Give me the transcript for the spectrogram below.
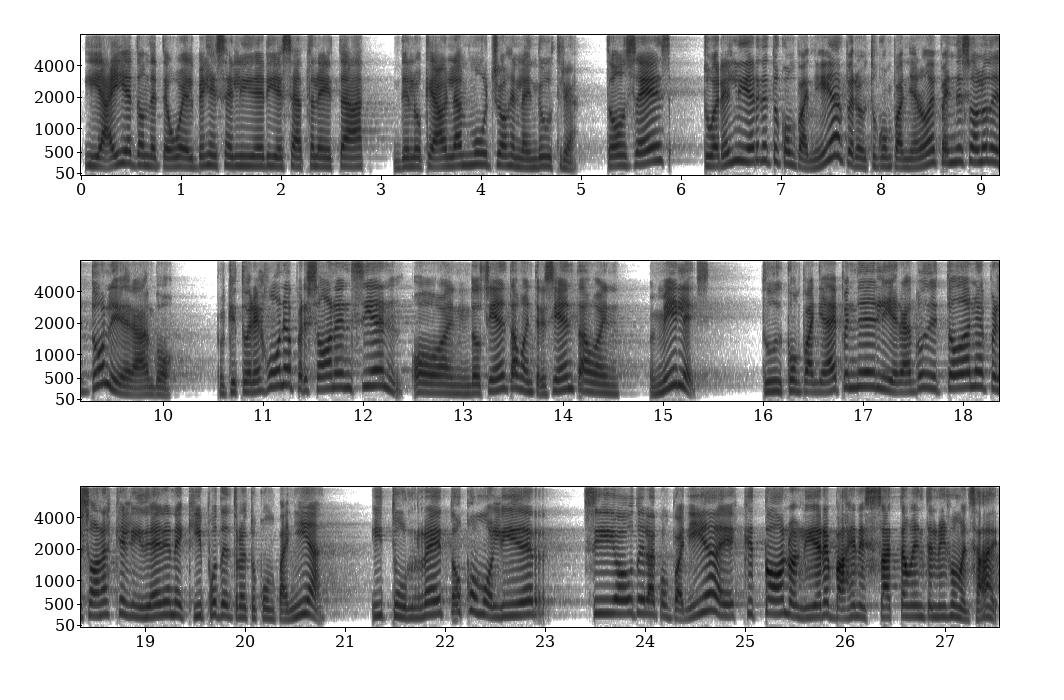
Y ahí es donde te vuelves ese líder y ese atleta de lo que hablan muchos en la industria. Entonces, tú eres líder de tu compañía, pero tu compañía no depende solo de tu liderazgo, porque tú eres una persona en 100 o en 200 o en 300 o en, miles. Tu compañía depende del liderazgo de todas las personas que lideren equipos dentro de tu compañía. Y tu reto como líder CEO de la compañía es que todos los líderes bajen exactamente el mismo mensaje.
